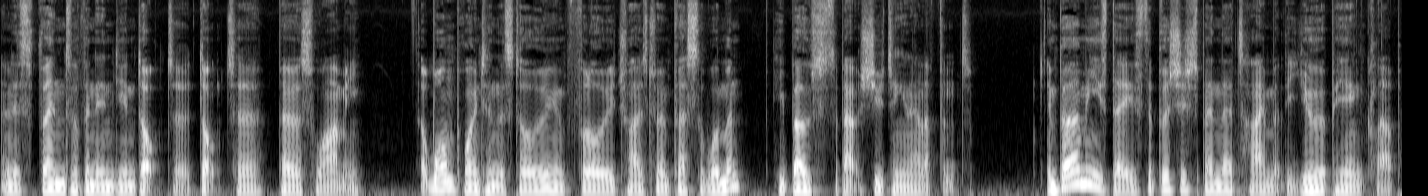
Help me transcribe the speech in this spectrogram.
and is friends with an Indian doctor, Dr. Veeraswamy. At one point in the story, when Flory tries to impress a woman, he boasts about shooting an elephant. In Burmese days, the British spend their time at the European Club.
